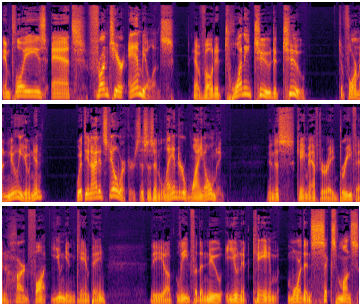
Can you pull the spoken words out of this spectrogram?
Employees at Frontier Ambulance have voted 22 to 2 to form a new union with the United Steelworkers. This is in Lander, Wyoming. And this came after a brief and hard fought union campaign. The uh, lead for the new unit came more than six months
